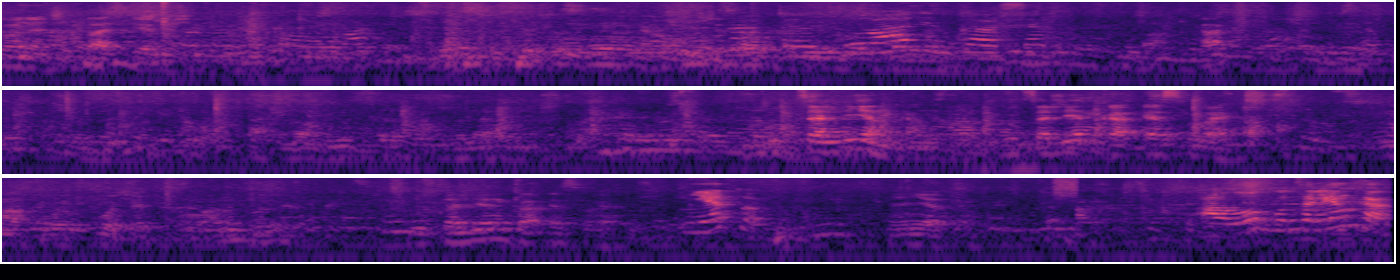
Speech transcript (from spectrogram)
Соня, читай следующий. Гладенько, Как? Гуцаленко. Гуцаленко СВ. У нас будет почерк. Гуцаленко СВ. Нету? Нет. Алло, Гуцаленко?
